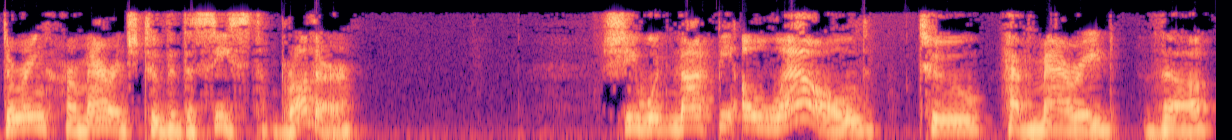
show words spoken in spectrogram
during her marriage to the deceased brother, she would not be allowed to have married the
